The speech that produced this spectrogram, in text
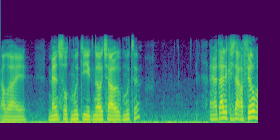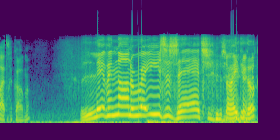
allerlei mensen ontmoet die ik nooit zou ontmoeten. En uiteindelijk is daar een film uitgekomen. Living on a razor's edge. Zo heet hij toch?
